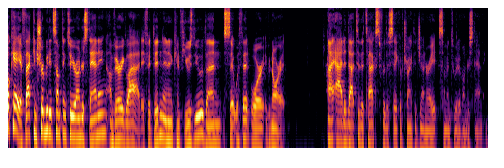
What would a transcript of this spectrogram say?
Okay, if that contributed something to your understanding, I'm very glad. If it didn't and it confused you, then sit with it or ignore it. I added that to the text for the sake of trying to generate some intuitive understanding.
